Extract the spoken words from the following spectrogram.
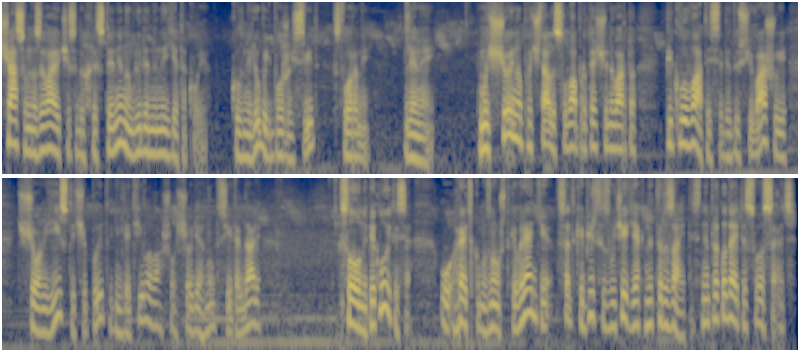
часом, називаючи себе християнином, людина не є такою, коли не любить Божий світ, створений для неї. Ми щойно прочитали слова про те, що не варто піклуватися для душі вашої, що вам їсти чи пити, ні для тіла вашого, що одягнутися і так далі. Слово не піклуйтеся у грецькому знову ж таки варіанті, все-таки більше звучить як не терзайтесь, не прикладайте свого серця.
